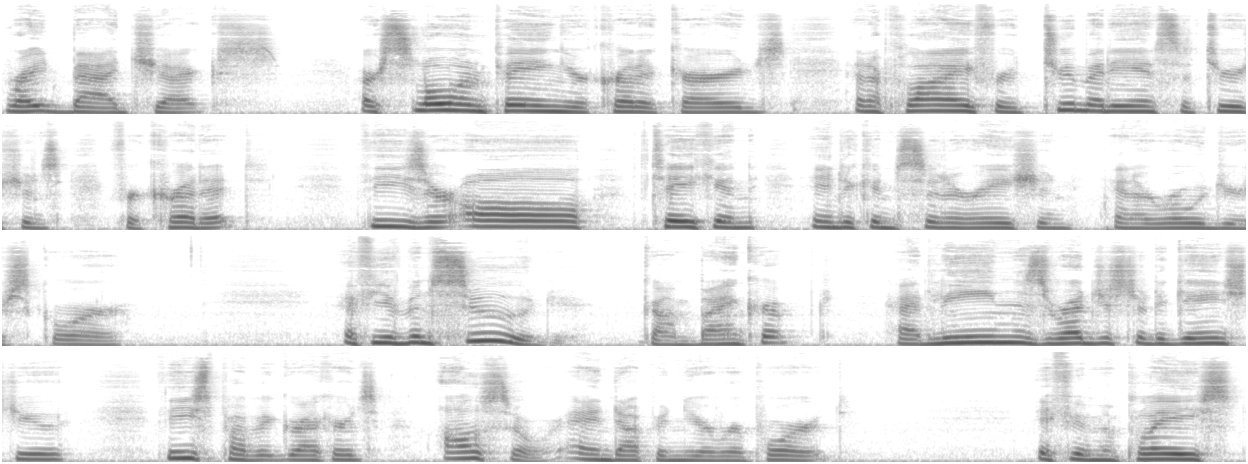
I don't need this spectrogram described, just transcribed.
write bad checks, are slow in paying your credit cards, and apply for too many institutions for credit, these are all taken into consideration and erode your score. If you've been sued, gone bankrupt, had liens registered against you, these public records also end up in your report. If you've been placed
